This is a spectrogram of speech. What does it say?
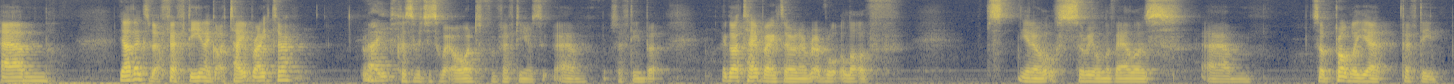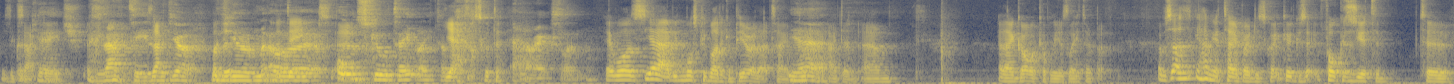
Um, yeah, I think it's about 15. I got a typewriter, Right. because which is quite odd for 15 years. Um, I was 15, but I got a typewriter and I wrote a lot of, you know, surreal novellas. Um, so probably, yeah, 15 is the exact Okay. age. Exact age Exact- with your with the- your uh, date, old uh, school typewriter. Yeah, that's good. To, Oh, excellent. it was, yeah, I mean, most people had a computer at that time. but Yeah. I didn't. Um, and I got a couple of years later, but I was, I think having a typewriter is quite good because it focuses you to, to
